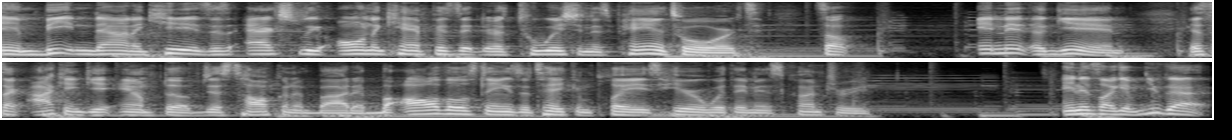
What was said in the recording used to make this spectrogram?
and beating down the kids is actually on the campus that their tuition is paying towards. So, in it again, it's like I can get amped up just talking about it. But all those things are taking place here within this country. And it's like if you got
